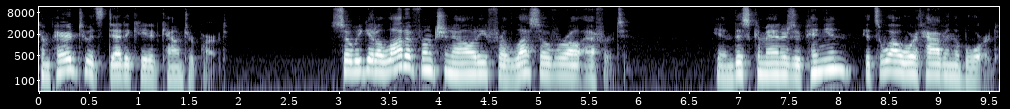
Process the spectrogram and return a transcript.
compared to its dedicated counterpart. So we get a lot of functionality for less overall effort, in this commander's opinion, it's well worth having aboard.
